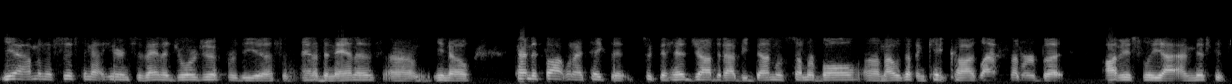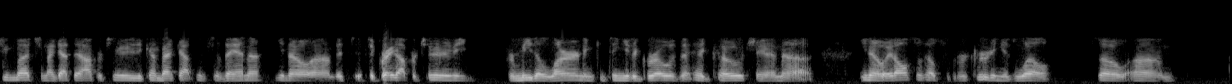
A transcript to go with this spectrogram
Yeah, I'm an assistant out here in Savannah, Georgia, for the uh, Savannah Bananas. Um, you know, kind of thought when I take the took the head job that I'd be done with summer ball. Um, I was up in Cape Cod last summer, but obviously I, I missed it too much, and I got the opportunity to come back out to Savannah. You know, um, it's it's a great opportunity for me to learn and continue to grow as a head coach, and uh, you know, it also helps with recruiting as well. So um,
